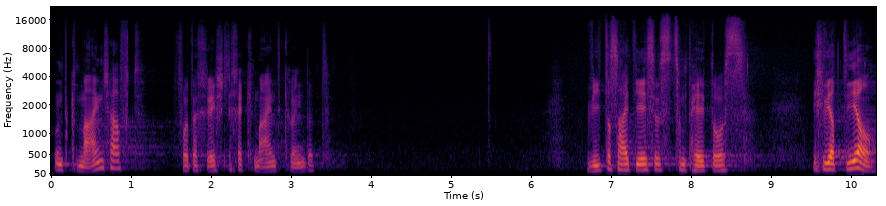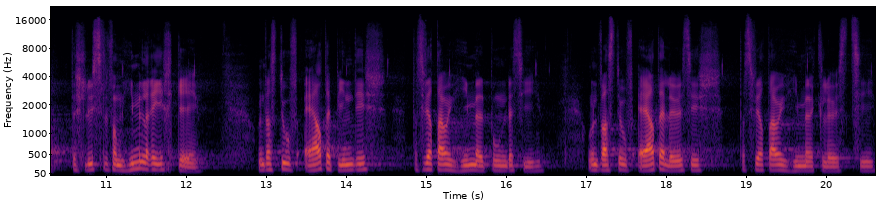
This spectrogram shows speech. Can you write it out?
und die Gemeinschaft von der christlichen Gemeinde gründet. Weiter sagt Jesus zum Petrus, ich werde dir den Schlüssel vom Himmelreich geben und was du auf Erde bindest, das wird auch im Himmel gebunden sein. Und was du auf Erde löst, das wird auch im Himmel gelöst sein.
